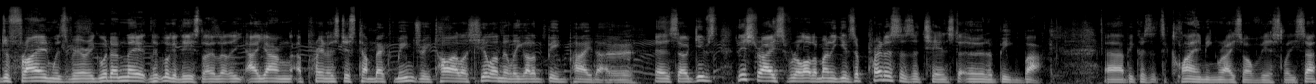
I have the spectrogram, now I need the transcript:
Dufresne was very good. And they, look at this. A young apprentice just come back from injury. Tyler Schiller nearly got a big payday. Uh, so it gives this race for a lot of money gives apprentices a chance to earn a big buck. Uh, because it's a claiming race, obviously. So,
